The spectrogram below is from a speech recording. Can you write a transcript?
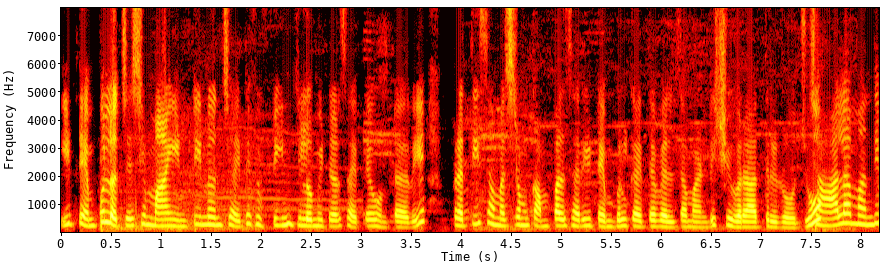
ఈ టెంపుల్ వచ్చేసి మా ఇంటి నుంచి అయితే ఫిఫ్టీన్ కిలోమీటర్స్ అయితే ఉంటది. ప్రతి సంవత్సరం కంపల్సరీ టెంపుల్కి అయితే వెళ్తామండి శివరాత్రి రోజు. చాలా మంది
